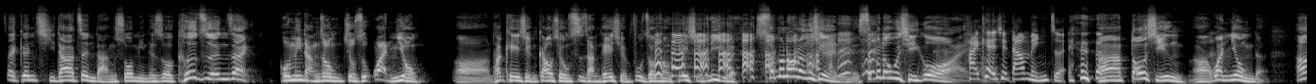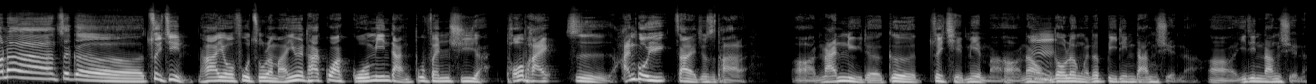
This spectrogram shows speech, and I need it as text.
在跟其他政党说明的时候，柯志恩在国民党中就是万用。啊，他可以选高雄市长，可以选副总统，可以选立委，什么都能选，什么都不奇怪，还可以去当名嘴 啊，都行啊，万用的。好，那这个最近他又复出了嘛？因为他挂国民党不分区啊，头牌是韩国瑜，再来就是他了啊，男女的各最前面嘛，哈，那我们都认为他必定当选了啊，一定当选了。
